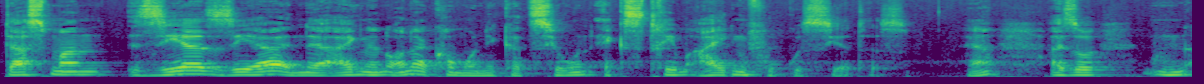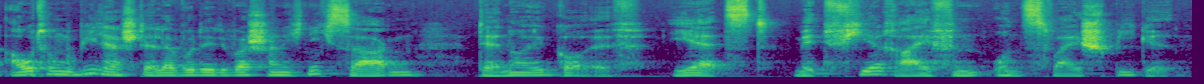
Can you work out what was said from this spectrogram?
dass man sehr, sehr in der eigenen Online-Kommunikation extrem eigenfokussiert ist. Ja? Also ein Automobilhersteller würde dir wahrscheinlich nicht sagen, der neue Golf, jetzt mit vier Reifen und zwei Spiegeln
